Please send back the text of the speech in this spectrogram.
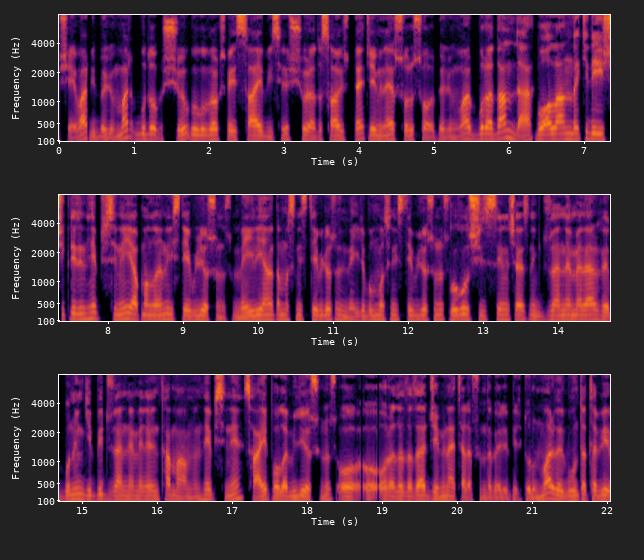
şey var. Bir bölüm var. Bu da şu Google Workspace sahibiyseniz şurada sağ üstte Gemini'ye soru sor bölümü var. Buradan da bu alandaki değişikliklerin hepsini yapmalarını isteyebiliyorsunuz. Maili yanıtlamasını isteyebiliyorsunuz. Maili bulmasını isteyebiliyorsunuz. Google Sheets'lerin içerisindeki düzenlemeler ve bunun gibi düzenlemelerin tamamının hepsini sahip olabiliyorsunuz. O, o orada da da Gemini tarafında böyle bir durum var ve burada tabii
